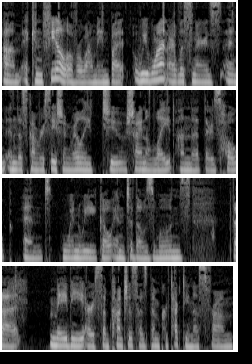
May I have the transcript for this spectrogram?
um, it can feel overwhelming. But we want our listeners and in this conversation really to shine a light on that there's hope. And when we go into those wounds that maybe our subconscious has been protecting us from,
